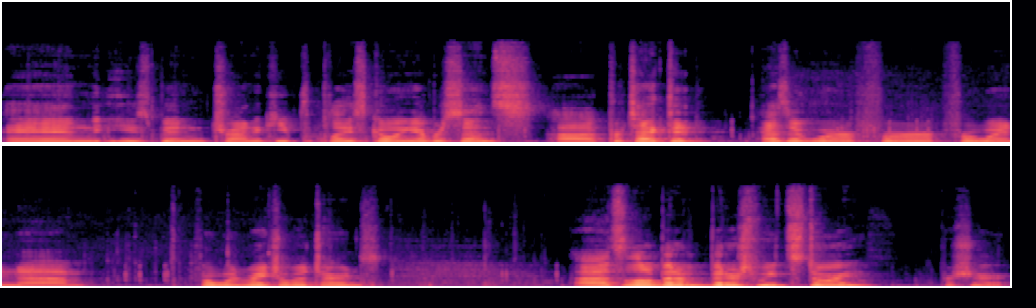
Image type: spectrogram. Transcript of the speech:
and he's been trying to keep the place going ever since, uh, protected, as it were, for for when um, for when Rachel returns. Uh, it's a little bit of a bittersweet story, for sure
